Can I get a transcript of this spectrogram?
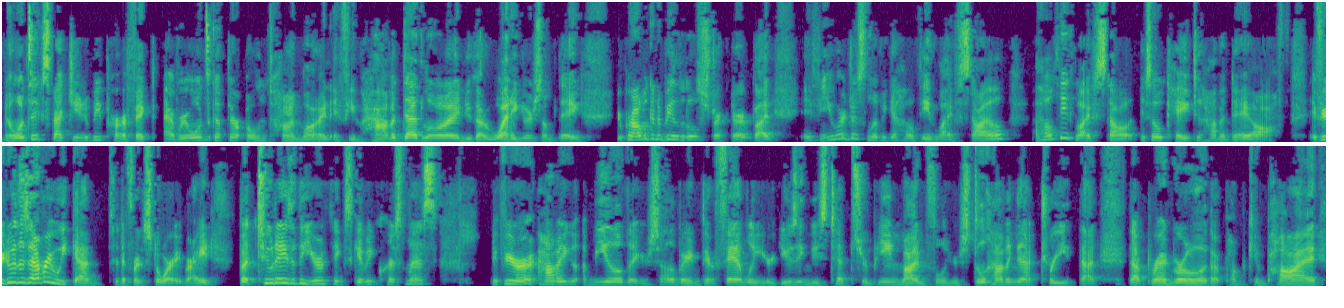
No one's expecting you to be perfect. Everyone's got their own timeline. If you have a deadline, you got a wedding or something, you're probably going to be a little stricter. But if you are just living a healthy lifestyle, a healthy lifestyle is okay to have a day off. If you're doing this every weekend, it's a different story, right? But two days of the year, Thanksgiving, Christmas, if you're having a meal that you're celebrating with your family, you're using these tips, you're being mindful, you're still having that treat, that that bread roll or that pumpkin pie,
